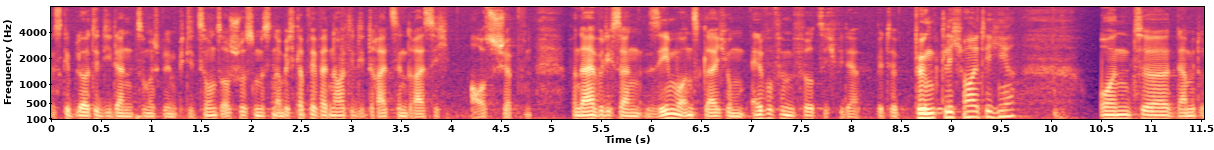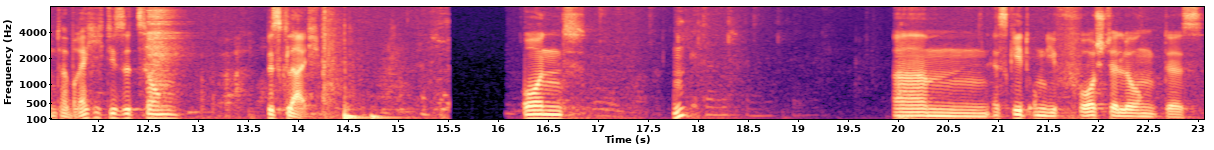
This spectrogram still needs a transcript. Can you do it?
es gibt Leute, die dann zum Beispiel im Petitionsausschuss müssen, aber ich glaube, wir werden heute die 13.30 Uhr ausschöpfen. Von daher würde ich sagen, sehen wir uns gleich um 11.45 Uhr wieder bitte pünktlich heute hier. Und äh, damit unterbreche ich die Sitzung. Bis gleich. Und hm? ähm, es geht um die Vorstellung des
